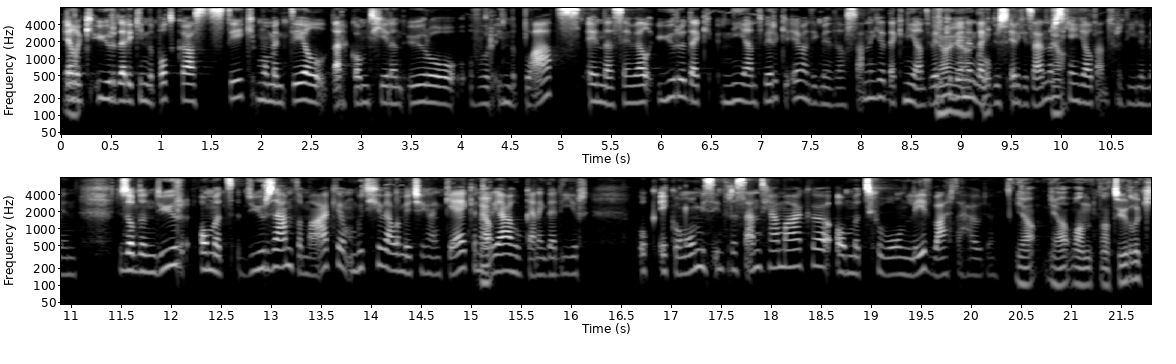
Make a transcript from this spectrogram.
elk uur dat ik in de podcast steek, momenteel, daar komt geen euro voor in de plaats. En dat zijn wel uren dat ik niet aan het werken ben, want ik ben zelfstandige, dat ik niet aan het werken Ja, ben en dat ik dus ergens anders geen geld aan het verdienen ben. Dus op den duur, om het duurzaam te maken, moet je wel een beetje gaan kijken naar ja, hoe kan ik dat hier ook economisch interessant gaan maken om het gewoon leefbaar te houden. Ja, ja, want natuurlijk,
